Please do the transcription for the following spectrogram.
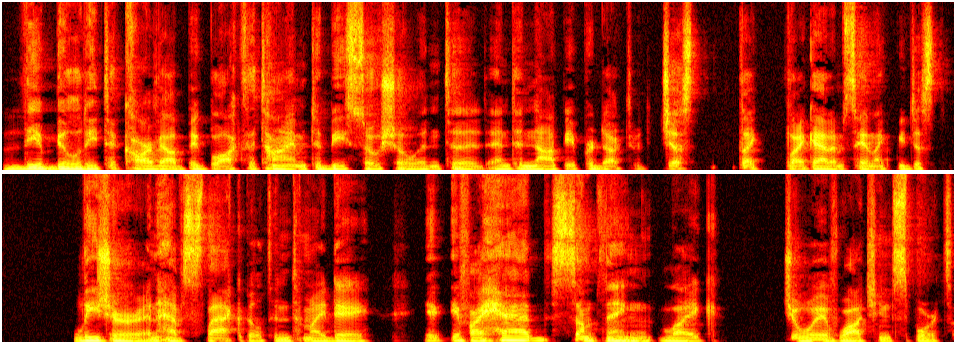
the ability to carve out big blocks of time to be social and to and to not be productive just like like adam's saying like we just leisure and have slack built into my day if, i had something like joy of watching sports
